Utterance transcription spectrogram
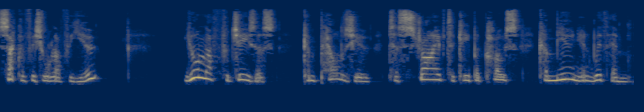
sacrificial love for you, your love for Jesus compels you to strive to keep a close communion with him.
